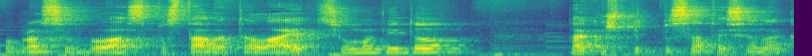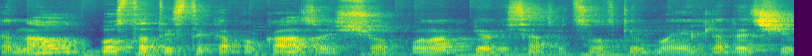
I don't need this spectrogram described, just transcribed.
попросив би вас поставити лайк цьому відео. Також підписатися на канал, бо статистика показує, що понад 50% моїх глядачів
